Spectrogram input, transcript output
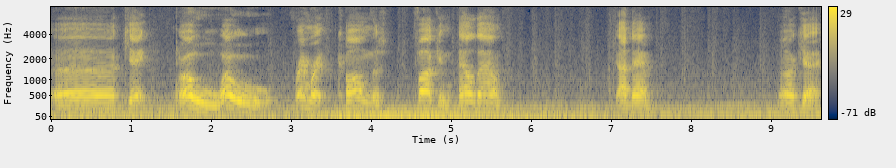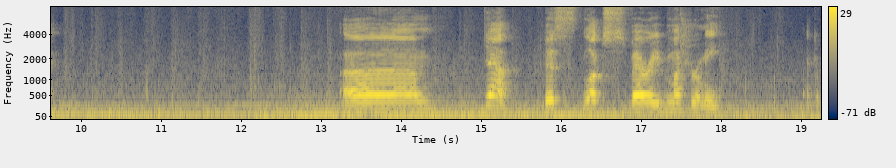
Okay. Whoa, whoa! Frame rate, calm the fucking hell down. God damn. Okay. Um, yeah. This looks very mushroomy. I could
